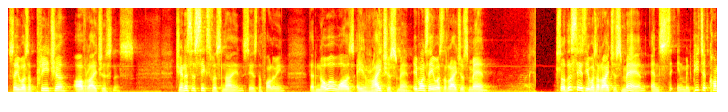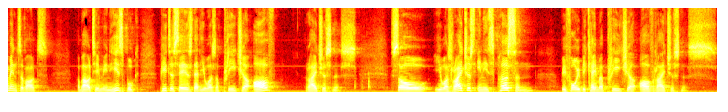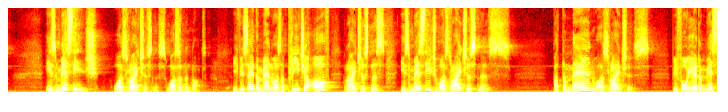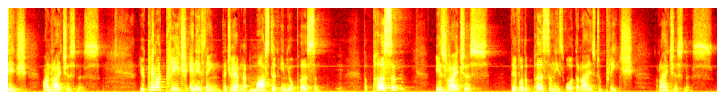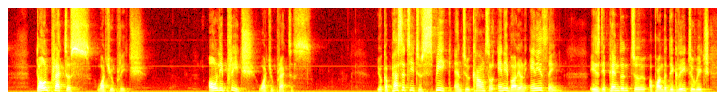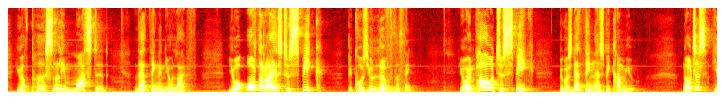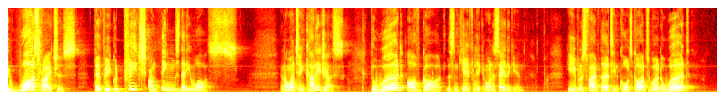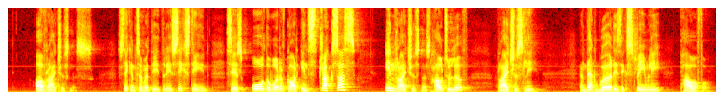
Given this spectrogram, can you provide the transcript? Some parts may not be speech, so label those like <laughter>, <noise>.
So he was a preacher of righteousness. Genesis 6, verse 9 says the following that Noah was a righteous man. Everyone say he was a righteous man. So this says he was a righteous man, and when Peter comments about, about him in his book, Peter says that he was a preacher of righteousness. So he was righteous in his person before he became a preacher of righteousness. His message was righteousness, wasn't it not? If you say the man was a preacher of righteousness, his message was righteousness, but the man was righteous before he had a message on righteousness. You cannot preach anything that you have not mastered in your person. The person is righteous, therefore, the person is authorized to preach righteousness. Don't practice what you preach, only preach what you practice. Your capacity to speak and to counsel anybody on anything is dependent to, upon the degree to which you have personally mastered that thing in your life. You are authorized to speak because you live the thing. You are empowered to speak because that thing has become you. Notice, he was righteous, therefore, he could preach on things that he was. And I want to encourage us the word of God, listen carefully, I want to say it again. Hebrews 5:13 calls God's word a word of righteousness. 2 Timothy 3:16 says all the word of God instructs us in righteousness, how to live righteously. And that word is extremely powerful.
